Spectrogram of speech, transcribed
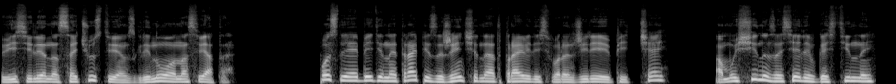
Веселена с сочувствием взглянула на Свята. После обеденной трапезы женщины отправились в оранжерею пить чай, а мужчины засели в гостиной,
